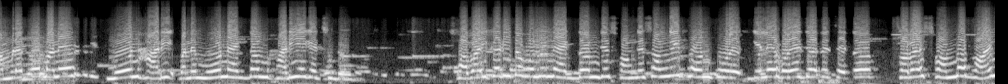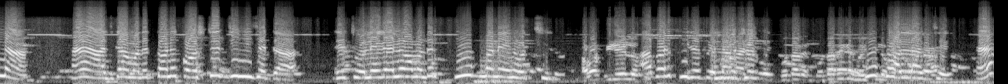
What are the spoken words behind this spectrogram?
আমরা তো মানে মন হারিয়ে মানে মন একদম হারিয়ে গেছিল সবাইকারই তো বলুন একদম যে সঙ্গে সঙ্গেই ফোন গেলে হয়ে যাবে সে তো সবাই সম্ভব হয় না হ্যাঁ আজকে আমাদের তো অনেক কষ্টের জিনিস এটা যে চলে গেল আমাদের খুব মানে হচ্ছিল। আবার ফিরে এলো আবার ফিরে পেলাম খুব ভালো লাগছে। হ্যাঁ?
